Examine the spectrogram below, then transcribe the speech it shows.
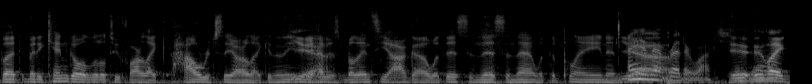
But but it can go a little too far, like how rich they are, like and then they, they have this Balenciaga with this and this and that with the plane and Yeah. I haven't read or watched it. It, it like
